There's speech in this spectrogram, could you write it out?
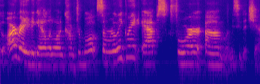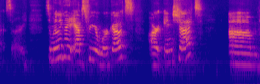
you are ready to get a little uncomfortable, some really great apps for, um, let me see the chat, sorry. Some really great apps for your workouts are InShot, um,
